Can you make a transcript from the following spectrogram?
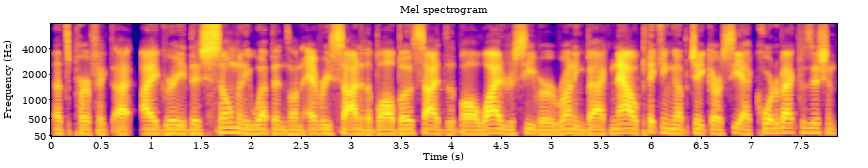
that's perfect. I, I agree. There's so many weapons on every side of the ball, both sides of the ball, wide receiver, running back, now picking up Jake Garcia at quarterback position.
